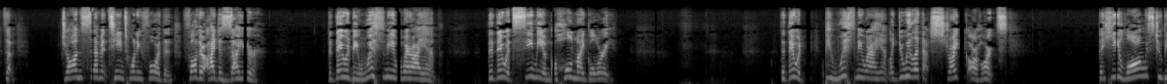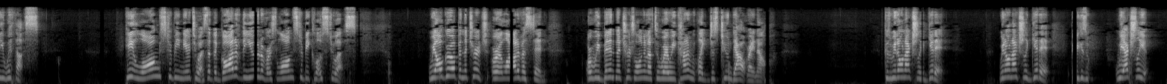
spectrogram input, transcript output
So John 17, 24, the Father, I desire that they would be with me where I am, that they would see me and behold my glory, that they would be with me where I am. Like, do we let that strike our hearts? That He longs to be with us. He longs to be near to us, that the God of the universe longs to be close to us. We all grew up in the church, or a lot of us did. Or we've been in the church long enough to where we kind of like just tuned out right now. Because we don't actually get it. We don't actually get it because we actually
